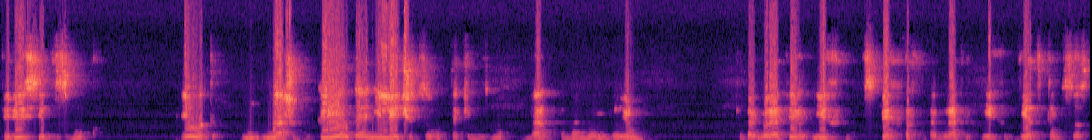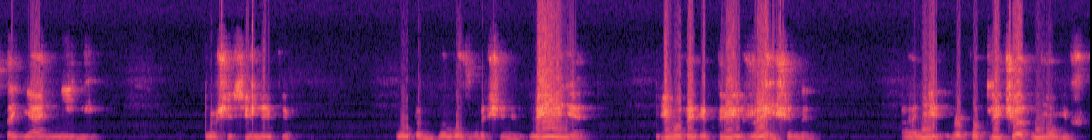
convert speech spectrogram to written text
перевести в звук. И вот наши клиенты, они лечатся вот таким звуком, да, когда мы им даем фотографию их, спектр фотографий их в детском состоянии. Очень сильный эффект. Вот там возвращение зрения, и вот эти три женщины, они, в отличие от многих,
